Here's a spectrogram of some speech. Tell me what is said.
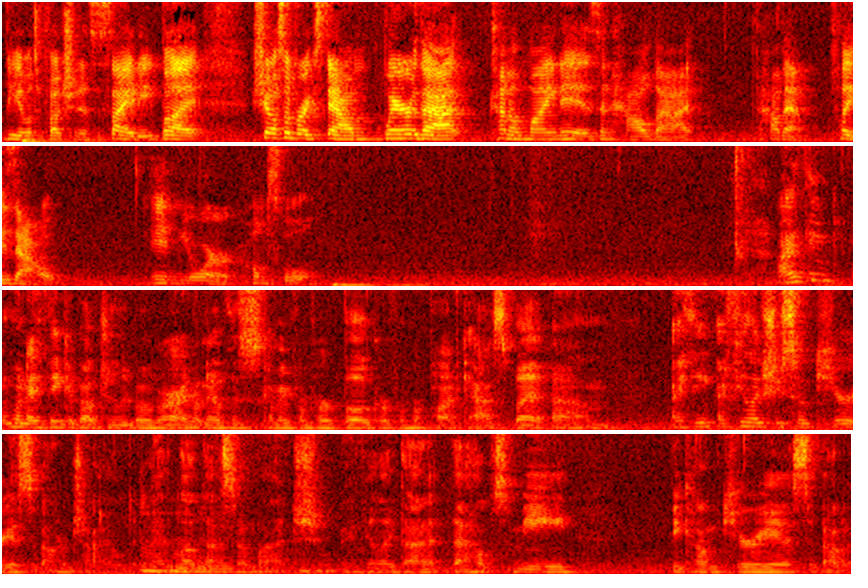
be able to function in society, but she also breaks down where that kind of line is and how that how that plays out in your homeschool. I think when I think about Julie Bogart, I don't know if this is coming from her book or from her podcast, but um, I think I feel like she's so curious about her child, and mm-hmm. I love that so much. Mm-hmm. I feel like that that helps me become curious about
